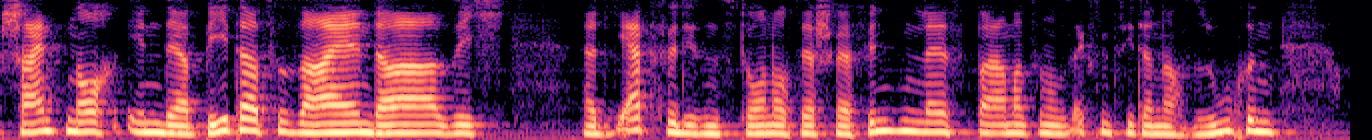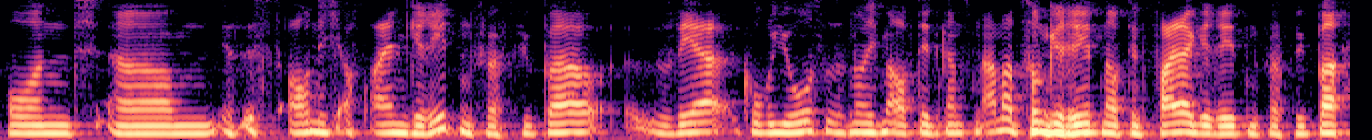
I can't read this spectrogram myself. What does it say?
scheint noch in der Beta zu sein, da sich äh, die App für diesen Store noch sehr schwer finden lässt. Bei Amazon muss explizit danach suchen. Und ähm, es ist auch nicht auf allen Geräten verfügbar. Sehr kurios ist es noch nicht mal auf den ganzen Amazon-Geräten, auf den Fire-Geräten verfügbar.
